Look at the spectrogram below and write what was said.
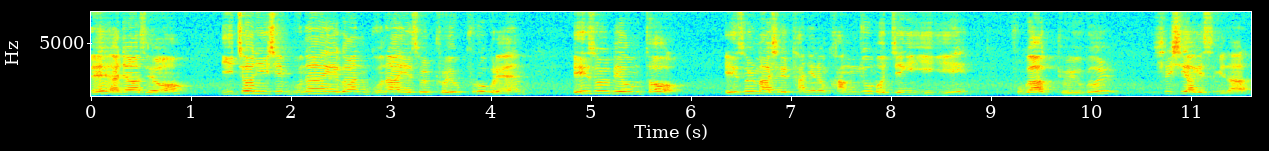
네, 안녕하세요. 2020 문화회관 문화예술 교육 프로그램 예술 배움터 예술 마실 다니는 광주 멋쟁이 2기 국악 교육을 실시하겠습니다.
